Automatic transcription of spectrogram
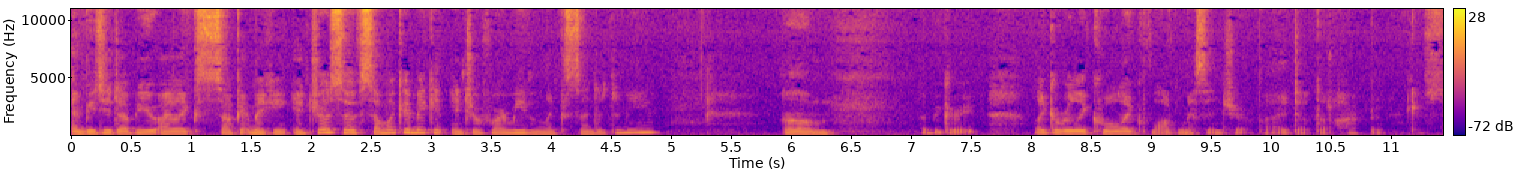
and BTW, I like suck at making intros. So if someone could make an intro for me, then like send it to me. Um, that'd be great. Like a really cool like vlogmas intro, but I doubt that'll happen. Cause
